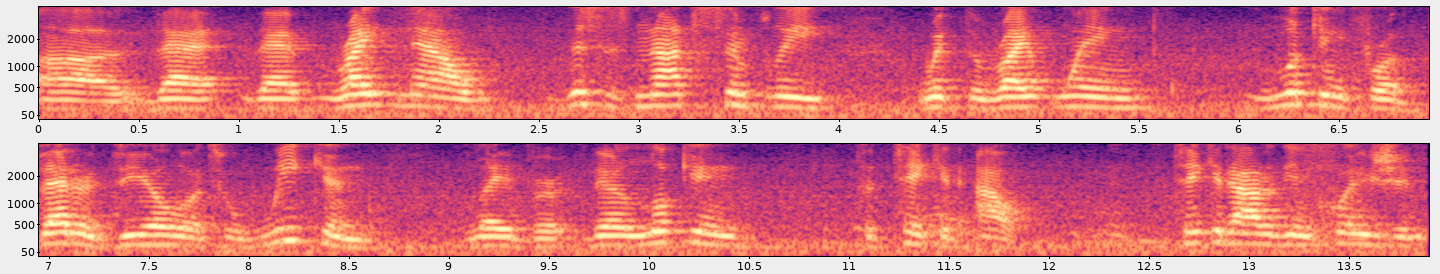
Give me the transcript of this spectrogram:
Uh, that, that right now, this is not simply with the right wing looking for a better deal or to weaken labor, they're looking to take it out, to take it out of the equation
